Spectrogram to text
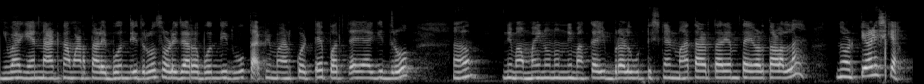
ಇವಾಗ ಏನು ನಾಟಕ ಮಾಡ್ತಾಳೆ? ಬಂದಿದ್ರು, ಸೊಳಿಜಾರ ಬಂದಿದ್ವು, ಕಾಫಿ ಮಾಡಿಕೊಟ್ಟೆ, ಪರಿಚಯ ಆಗಿದ್ರು, ಹಾಂ? ನಿಮ್ಮ ಅಮ್ಮನೂ ನಿಮ್ಮ ಅಕ್ಕ ಇಬ್ಬರಳು ಹುಟ್ಟಿಸ್ಕೊಂಡು ಮಾತಾಡ್ತಾರೆ ಅಂತ ಹೇಳ್ತಾಳಲ್ಲ? ನೋಡಿ, ಕೇಳಿಸ್ಕೆ.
